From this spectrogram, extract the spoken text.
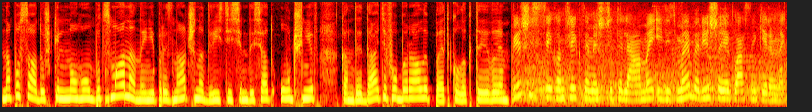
На посаду шкільного омбудсмана нині призначено 270 учнів. Кандидатів обирали педколективи. Більшості конфліктів між вчителями і дітьми вирішує класний керівник.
